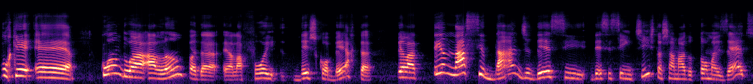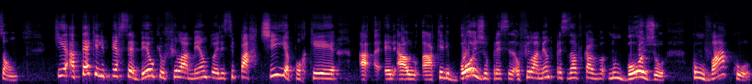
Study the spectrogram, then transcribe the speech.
Porque é, quando a, a lâmpada ela foi descoberta pela tenacidade desse, desse cientista chamado Thomas Edison, que até que ele percebeu que o filamento ele se partia porque a, ele, a, aquele bojo precisa, o filamento precisava ficar num bojo com vácuo.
